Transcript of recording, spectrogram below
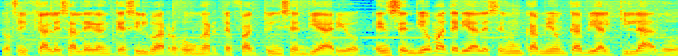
Los fiscales alegan que Silva arrojó un artefacto incendiario, encendió materiales en un camión que había alquilado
